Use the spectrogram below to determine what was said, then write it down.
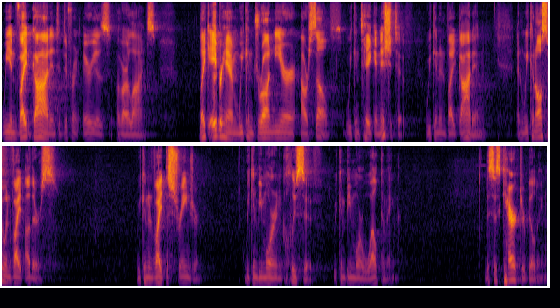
we invite God into different areas of our lives. Like Abraham, we can draw near ourselves. We can take initiative. We can invite God in. And we can also invite others. We can invite the stranger we can be more inclusive, we can be more welcoming. This is character building.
